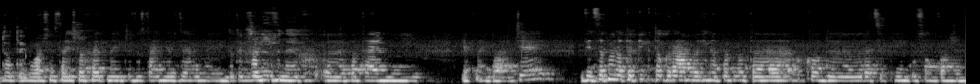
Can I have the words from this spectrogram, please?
do tej właśnie stali szlachetnej, czy do stali rdzennej, do tych żeliwnych e, patelni jak najbardziej. Więc na pewno te piktogramy i na pewno te kody recyklingu są ważnym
